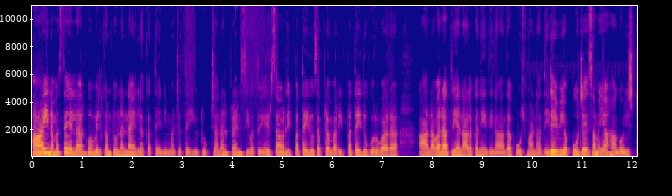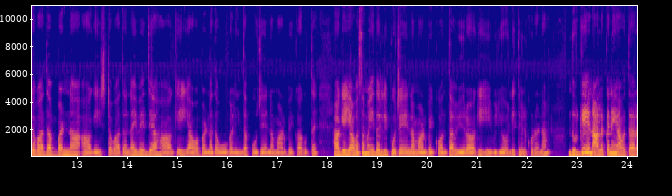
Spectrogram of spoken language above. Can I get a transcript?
ಹಾಯ್, ನಮಸ್ತೆ ಎಲ್ಲರಿಗೂ. ವೆಲ್ಕಮ್ ಟು ನನ್ನ ಎಲ್ಲ ಕತೆ. ನಿಮ್ಮ ಜೊತೆ ಯೂಟ್ಯೂಬ್ ಚಾನಲ್ ಫ್ರೆಂಡ್ಸ್, ಇವತ್ತು ಎರಡು ಸಾವಿರದ ಇಪ್ಪತ್ತೈದು ಸೆಪ್ಟೆಂಬರ್ ಇಪ್ಪತ್ತೈದು ಗುರುವಾರ, ಆ ನವರಾತ್ರಿಯ ನಾಲ್ಕನೇ ದಿನ ಆದ ಕೂಷ್ಮಾಂಡ ದೇವಿಯ ಪೂಜೆ ಸಮಯ ಹಾಗೂ ಇಷ್ಟವಾದ ಬಣ್ಣ, ಹಾಗೆ ಇಷ್ಟವಾದ ನೈವೇದ್ಯ, ಹಾಗೆ ಯಾವ ಬಣ್ಣದ ಹೂಗಳಿಂದ ಪೂಜೆಯನ್ನು ಮಾಡಬೇಕಾಗುತ್ತೆ, ಹಾಗೆ ಯಾವ ಸಮಯದಲ್ಲಿ ಪೂಜೆಯನ್ನು ಮಾಡಬೇಕು ಅಂತ ವಿವರವಾಗಿ ಈ ವಿಡಿಯೋದಲ್ಲಿ ತಿಳ್ಕೊಡೋಣ ದುರ್ಗೆಯ ನಾಲ್ಕನೇ ಅವತಾರ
